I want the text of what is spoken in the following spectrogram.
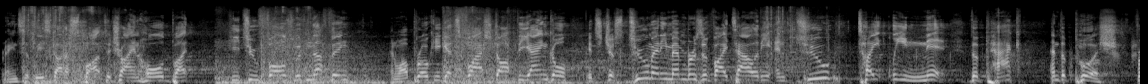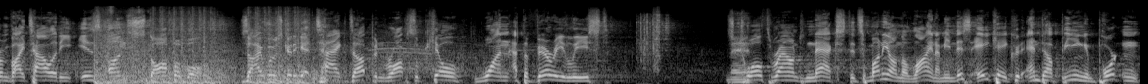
Rain's at least got a spot to try and hold, but he too falls with nothing. And while Broky gets flashed off the angle, it's just too many members of Vitality and too tightly knit. The pack and the push from Vitality is unstoppable. ZywOo's gonna get tagged up and ropz will kill one at the very least. It's Man. 12th round next. It's money on the line. I mean, this AK could end up being important,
